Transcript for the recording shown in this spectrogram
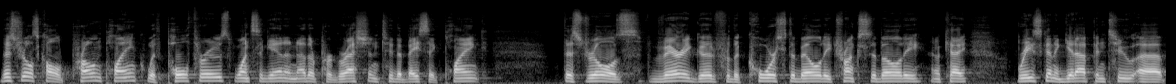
This drill is called prone plank with pull-throughs. Once again, another progression to the basic plank. This drill is very good for the core stability, trunk stability, okay? Bree's gonna get up into a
